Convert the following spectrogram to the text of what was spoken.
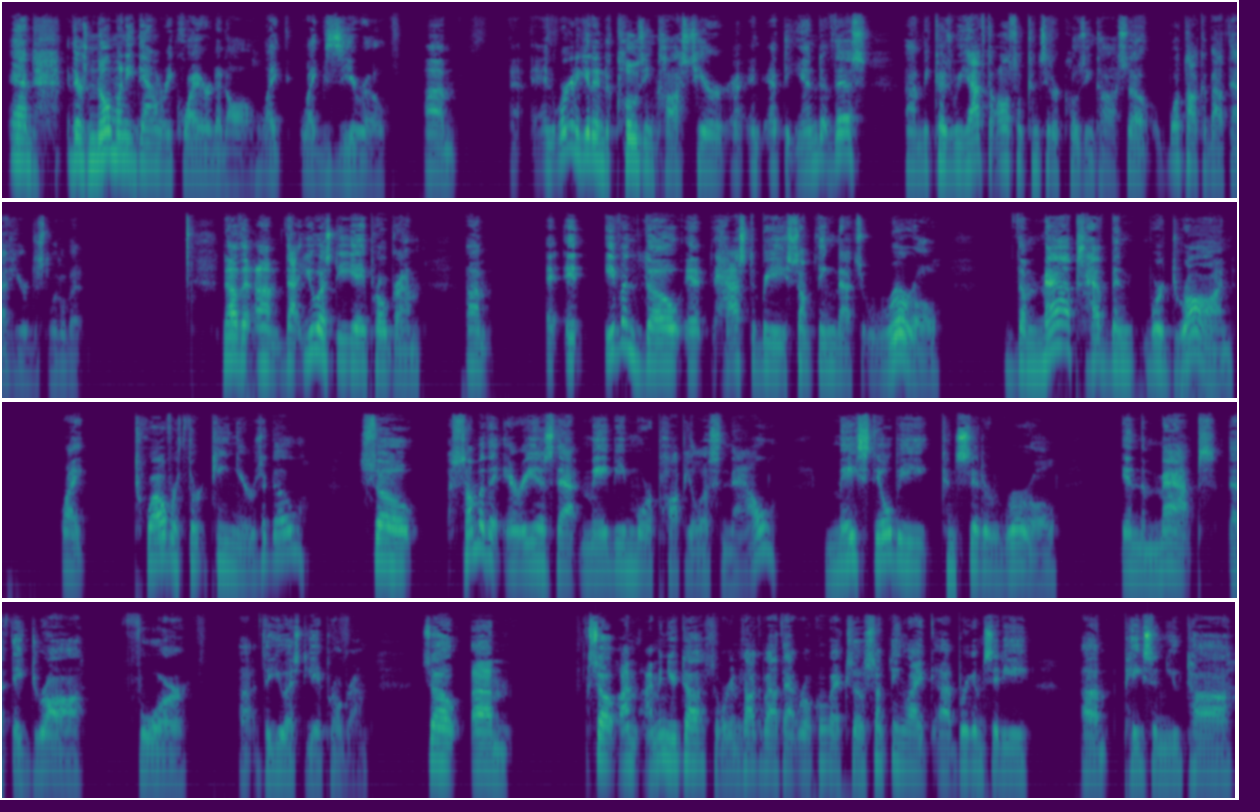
And there's no money down required at all, like like zero. Um, and we're going to get into closing costs here uh, at the end of this um, because we have to also consider closing costs. So we'll talk about that here in just a little bit. Now that um, that USDA program, um, it, even though it has to be something that's rural, the maps have been were drawn like 12 or 13 years ago. So some of the areas that may be more populous now may still be considered rural in the maps that they draw for uh, the USDA program. So, um, so I'm I'm in Utah, so we're going to talk about that real quick. So something like uh, Brigham City, um, Payson, Utah,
